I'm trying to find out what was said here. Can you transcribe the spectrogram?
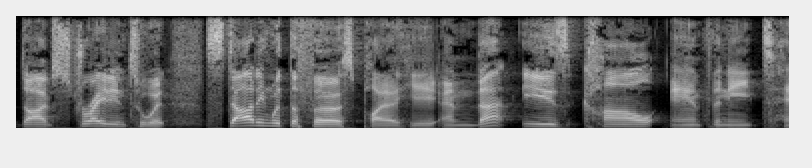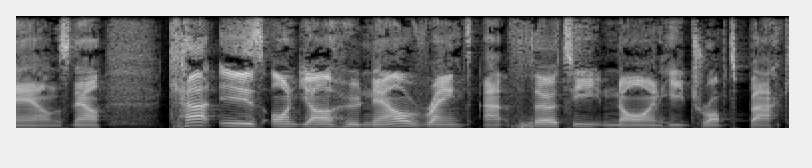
dive straight into it, starting with the first player here, and that is Carl Anthony Towns. Now, Cat is on Yahoo now ranked at 39. He dropped back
